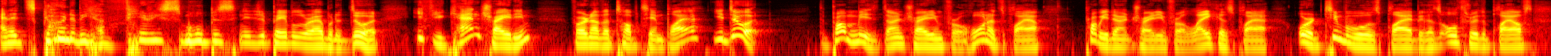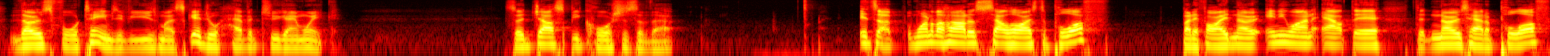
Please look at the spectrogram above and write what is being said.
and it's going to be a very small percentage of people who are able to do it. If you can trade him for another top 10 player, you do it. The problem is, don't trade him for a Hornets player. Probably don't trade him for a Lakers player or a Timberwolves player because all through the playoffs, those four teams, if you use my schedule, have a two game week. So just be cautious of that. It's a, one of the hardest sell highs to pull off, but if I know anyone out there that knows how to pull off,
